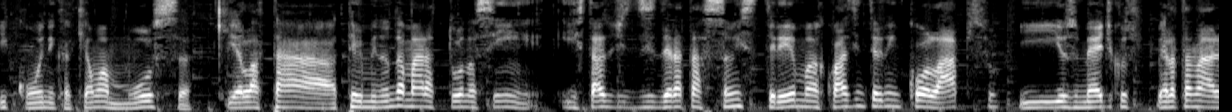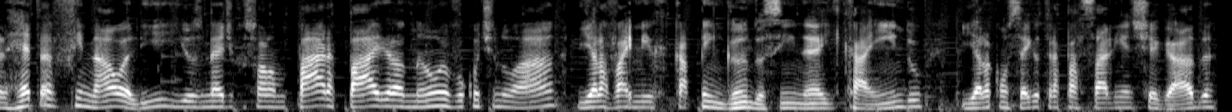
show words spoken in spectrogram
icônica, que é uma moça que ela tá terminando a maratona assim, em estado de desidratação extrema, quase entrando em colapso, e os médicos, ela tá na reta final ali, e os médicos falam, para, para, e ela, não, eu vou continuar, e ela vai meio que capengando assim, né, e cai caindo. E ela consegue ultrapassar a linha de chegada.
